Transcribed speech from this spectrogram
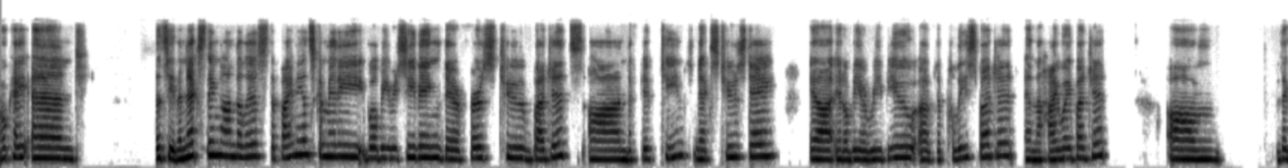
okay, and let's see, the next thing on the list, the Finance Committee will be receiving their first two budgets on the 15th, next Tuesday. Uh, it'll be a review of the police budget and the highway budget. Um, the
